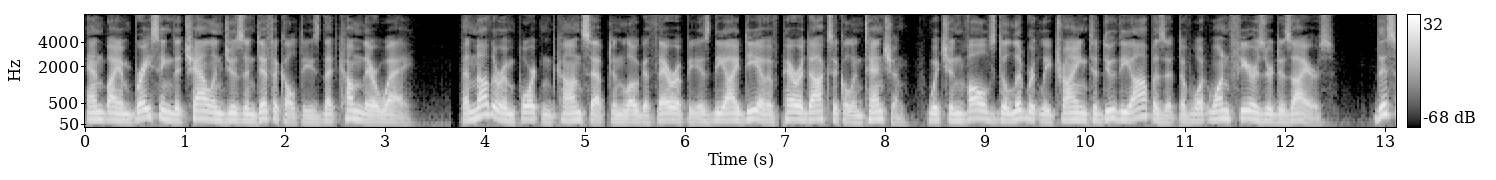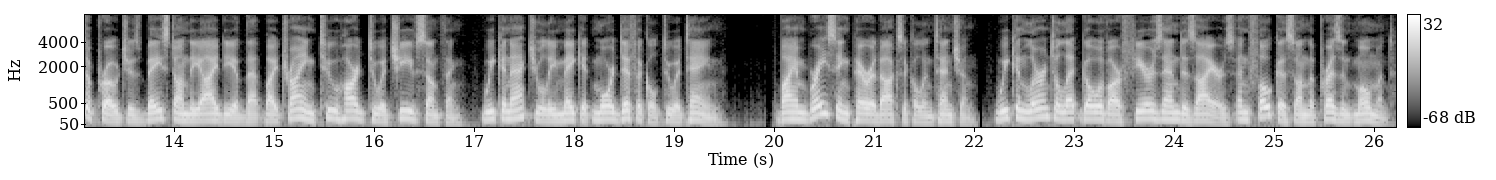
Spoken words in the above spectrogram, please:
and by embracing the challenges and difficulties that come their way. Another important concept in logotherapy is the idea of paradoxical intention, which involves deliberately trying to do the opposite of what one fears or desires. This approach is based on the idea that by trying too hard to achieve something, we can actually make it more difficult to attain. By embracing paradoxical intention, we can learn to let go of our fears and desires and focus on the present moment.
